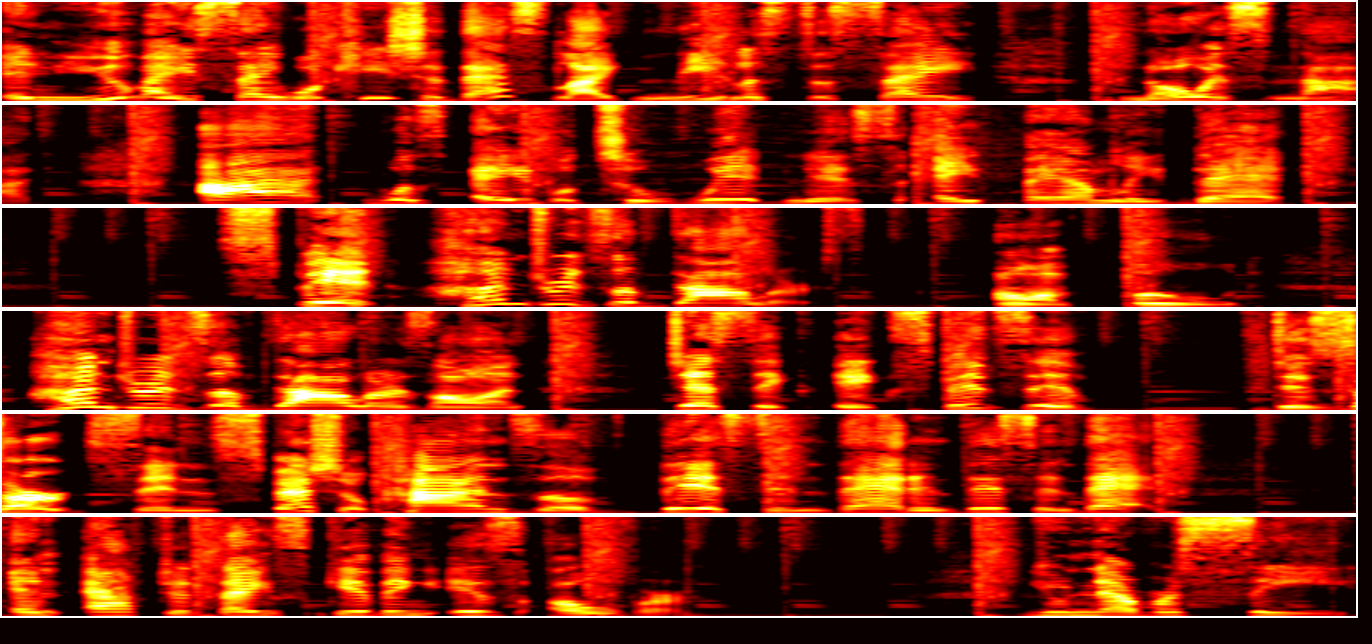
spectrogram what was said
And you may say, well, Keisha, that's like needless to say. No, it's not. I was able to witness a family that spent hundreds of dollars on food, hundreds of dollars on just expensive desserts and special kinds of this and that and this and that. And after Thanksgiving is over, you never see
